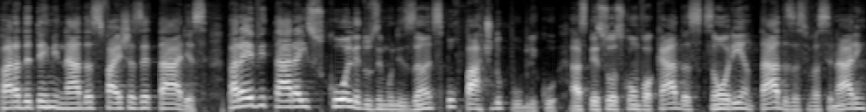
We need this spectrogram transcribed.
para determinadas faixas etárias, para evitar a escolha dos imunizantes por parte do público. As pessoas convocadas são orientadas a se vacinarem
